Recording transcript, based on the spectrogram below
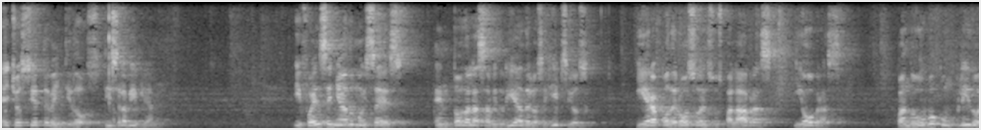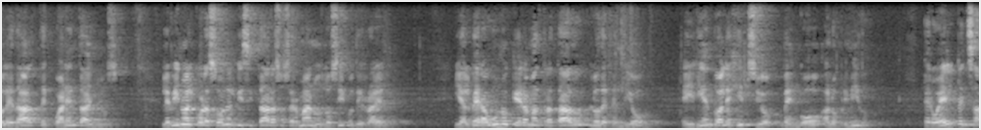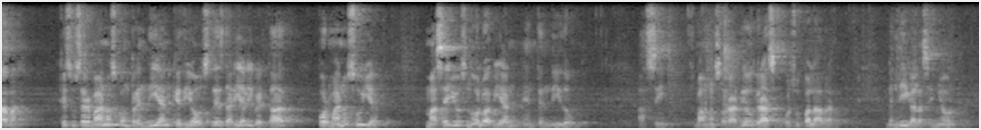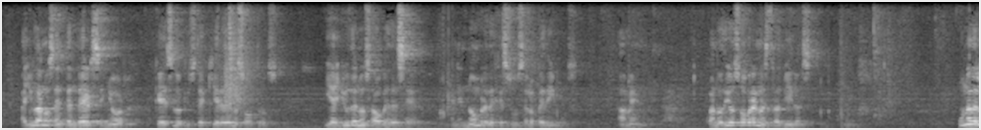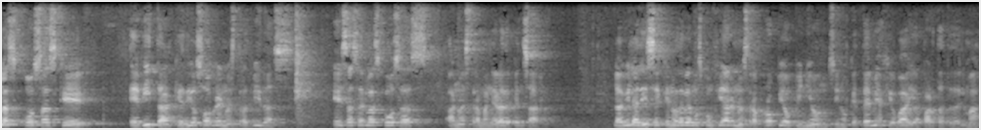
Hechos 7:22, dice la Biblia, y fue enseñado Moisés en toda la sabiduría de los egipcios, y era poderoso en sus palabras y obras. Cuando hubo cumplido la edad de cuarenta años, le vino al corazón el visitar a sus hermanos, los hijos de Israel, y al ver a uno que era maltratado, lo defendió, e hiriendo al egipcio, vengó al oprimido. Pero él pensaba, que sus hermanos comprendían que Dios les daría libertad por mano suya, mas ellos no lo habían entendido así. Vamos a orar. Dios, gracias por su palabra. Bendígala, Señor. Ayúdanos a entender, Señor, qué es lo que usted quiere de nosotros y ayúdenos a obedecer. En el nombre de Jesús se lo pedimos. Amén. Cuando Dios obra en nuestras vidas, una de las cosas que evita que Dios obre en nuestras vidas es hacer las cosas a nuestra manera de pensar. La Biblia dice que no debemos confiar en nuestra propia opinión, sino que teme a Jehová y apártate del mal.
